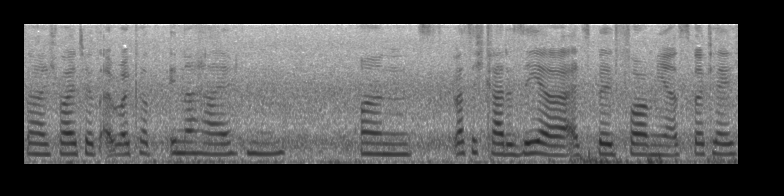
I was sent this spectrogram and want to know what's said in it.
So, ich wollte jetzt einmal kurz innehalten. Und was ich gerade sehe als Bild vor mir, ist wirklich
